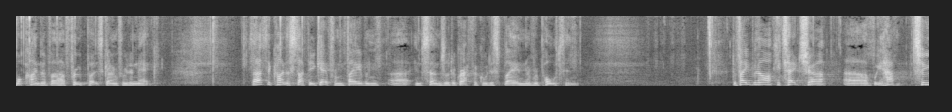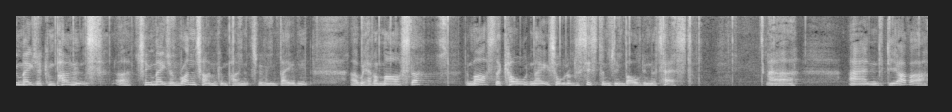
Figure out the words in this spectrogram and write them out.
what kind of uh, throughput is going through the NIC. So that's the kind of stuff you get from Faban uh, in terms of the graphical display and the reporting. The Faban architecture, uh, we have two major components, uh, two major runtime components within Faban. Uh, we have a master. The master coordinates all of the systems involved in the test. Uh, and the other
